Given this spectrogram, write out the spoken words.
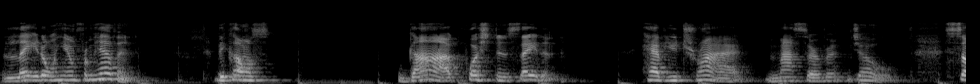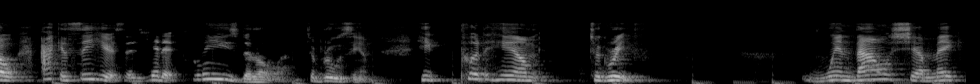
laid on him from heaven because God questioned Satan, Have you tried my servant Job? So I can see here it says, Yet it pleased the Lord to bruise him. He put him to grief. When thou shalt make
